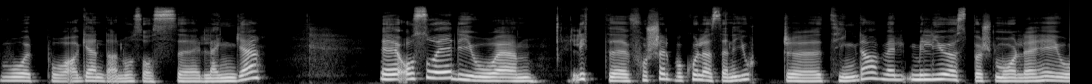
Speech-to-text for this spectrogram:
vært på agendaen hos oss eh, lenge. Eh, Og så er det jo eh, litt eh, forskjell på hvordan en har gjort eh, ting, da. Miljøspørsmålet har jo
